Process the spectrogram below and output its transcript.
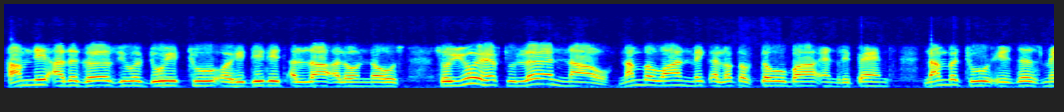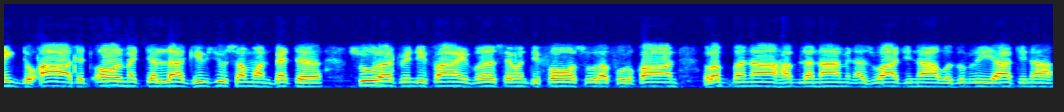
How many other girls he will do it to, or he did it, Allah alone knows. So you have to learn now. Number one, make a lot of tawbah and repent. Number two is just make dua that Almighty Allah gives you someone better. Surah 25 verse 74, Surah Furqan. رَبَّنَا هَبْ لَنَا مِنْ أَزْوَاجِنَا وَذُرِّيَّاتِنَا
